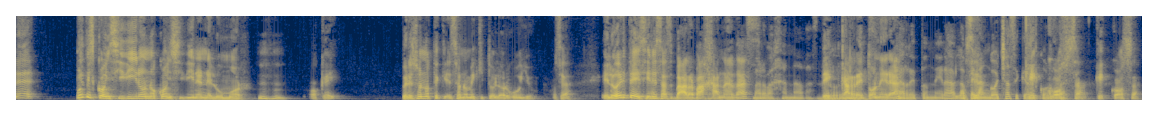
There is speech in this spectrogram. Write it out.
eh, puedes coincidir o no coincidir en el humor, Ujú. ¿ok? Pero eso no, te, eso no me quitó el orgullo. O sea, el oírte decir esas barbajanadas, Barbajanadas. ¿De terribles. carretonera? Carretonera. La O sea, pelangocha se queda qué corta. cosa, qué cosa.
